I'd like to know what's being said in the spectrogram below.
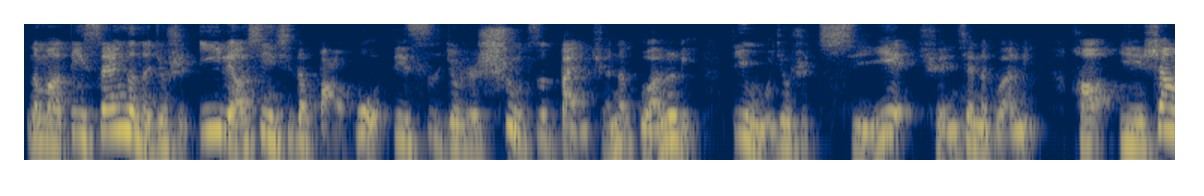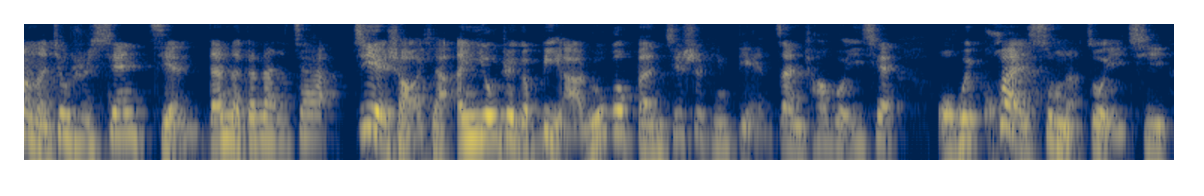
那么第三个呢就是医疗信息的保护，第四就是数字版权的管理，第五就是企业权限的管理。好，以上呢就是先简单的跟大家介绍一下 NU 这个币啊。如果本期视频点赞超过一千，我会快速呢做一期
